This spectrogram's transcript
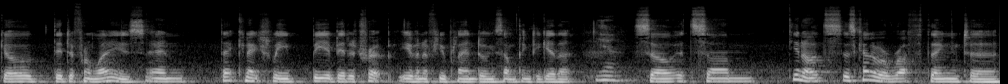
go their different ways, and that can actually be a better trip, even if you plan doing something together. Yeah, So it's um, you know it's it's kind of a rough thing to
